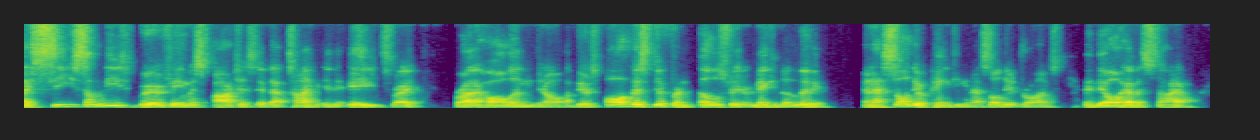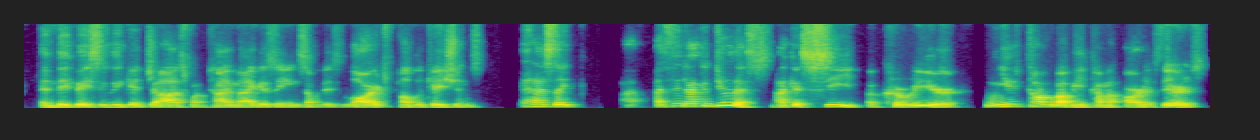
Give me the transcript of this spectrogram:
I see some of these very famous artists at that time in the 80s, right? Brad Holland, you know, there's all this different illustrator making a living. And I saw their painting and I saw their drawings, and they all have a style. And they basically get jobs from Time Magazine, some of these large publications. And I was like, I, I think I can do this. I could see a career. When you talk about becoming an artist, there's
